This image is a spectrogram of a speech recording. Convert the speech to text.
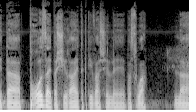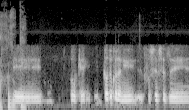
את הפרוזה, את השירה, את הכתיבה של אה, פסואה לחזותי? אה, אוקיי, קודם כל אני חושב שזה,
